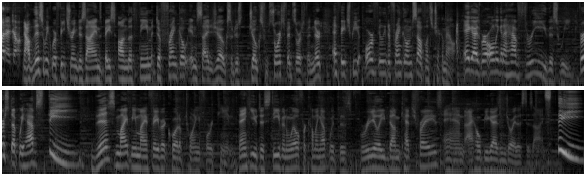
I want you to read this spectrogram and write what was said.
but I don't. Now this week we're featuring designs based on the theme DeFranco Inside Jokes, so just jokes from SourceFed, SourceFed Nerd, FHP, or Philly DeFranco himself. Let's check them out. Hey guys, we're only gonna have three this week. First up we have Steve. This might be my favorite quote of 2014. Thank you to Steve and Will for coming up with this really dumb catchphrase, and I hope you guys enjoy this design. Steve!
